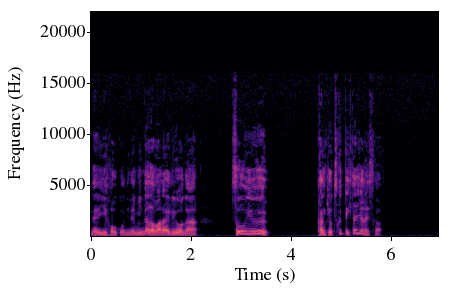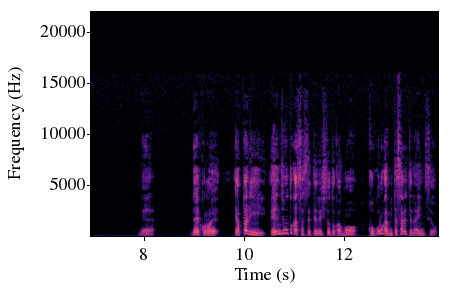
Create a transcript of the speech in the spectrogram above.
ね、いい方向にねみんなが笑えるようなそういう環境を作っていきたいじゃないですか。ね、でこのやっぱり炎上とかさせてる人とかも心が満たされてないんですよ。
